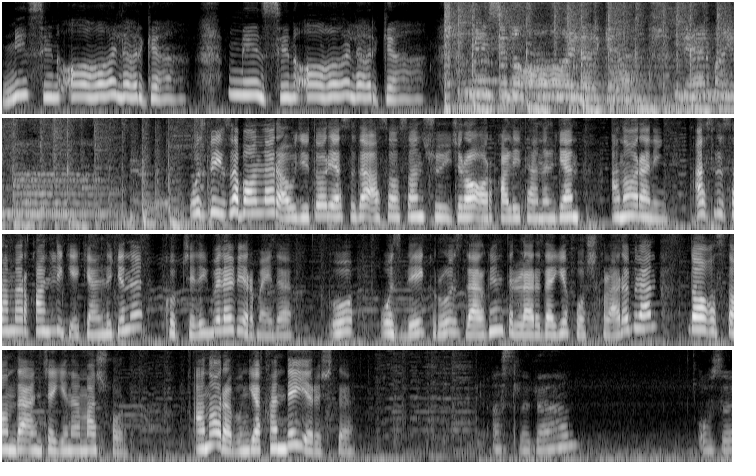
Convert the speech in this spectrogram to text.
men sen oylarga men sen oylarga men seni oylarga bermayman. O'zbek zabonlar auditoriyasida asosan shu ijro orqali tanilgan anoraning asli samarqandlik ekanligini ko'pchilik bilavermaydi. U o'zbek rus darg'in tillaridagi qo'shiqlari bilan dog'istonda anchagina mashhur. Anora bunga qanday erishdi? Aslida o'zi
